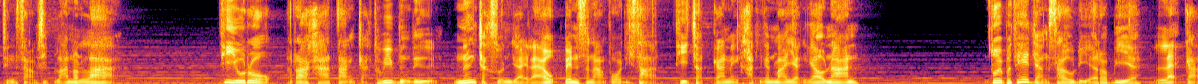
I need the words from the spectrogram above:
20-30 ล้านดอลลาร์ ที่ยุโรปราคาต่างจากทวีปอื่นๆ เนื่องจากส่วนใหญ่แล้วเป็นสนามประวัติศาสตร์ที่จัดการแข่งขันกันมาอย่างยาวนาน โดยประเทศอย่างซาอุดิอาระเบียและกา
